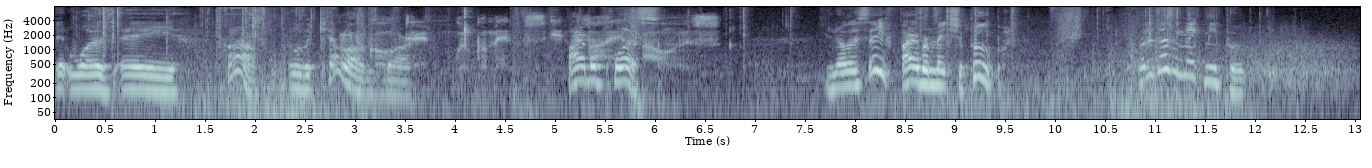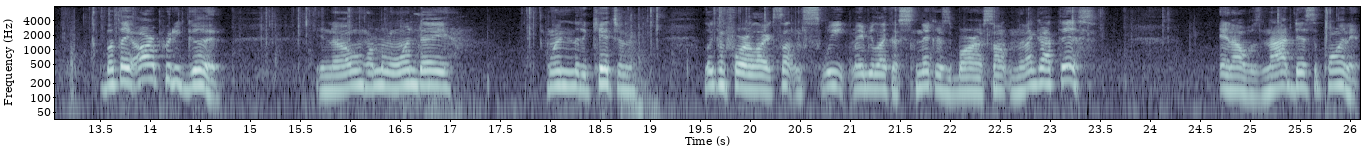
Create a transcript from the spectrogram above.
It was a huh. It was a Kellogg's bar. Fiber Plus. You know, they say fiber makes you poop, but it doesn't make me poop. But they are pretty good. You know, I remember one day went into the kitchen looking for like something sweet, maybe like a Snickers bar or something, and I got this. And I was not disappointed.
